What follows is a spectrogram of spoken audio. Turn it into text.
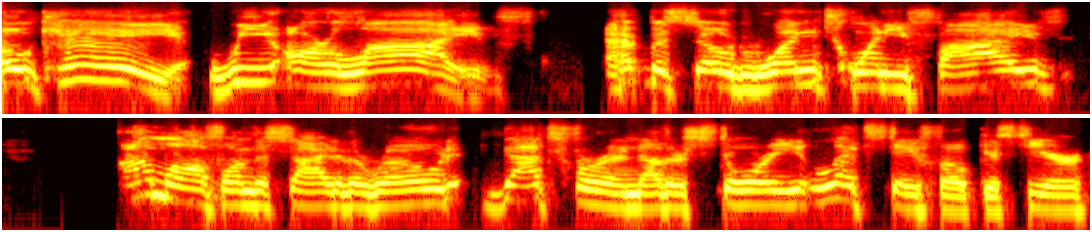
Okay, we are live. Episode 125. I'm off on the side of the road. That's for another story. Let's stay focused here.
